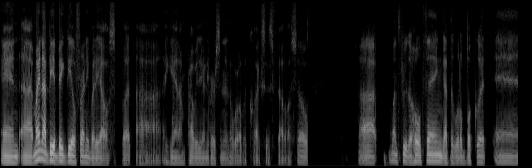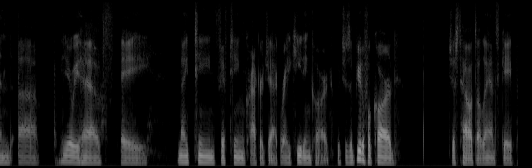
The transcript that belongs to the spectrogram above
And uh, it might not be a big deal for anybody else, but uh, again, I'm probably the only person in the world that collects this fella. So, uh, went through the whole thing, got the little booklet, and uh, here we have a 1915 Cracker Jack Ray Keating card, which is a beautiful card, just how it's a landscape.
